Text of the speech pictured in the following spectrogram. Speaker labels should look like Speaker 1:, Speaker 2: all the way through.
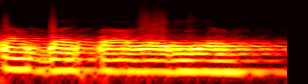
Speaker 1: South by South Radio.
